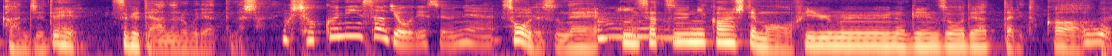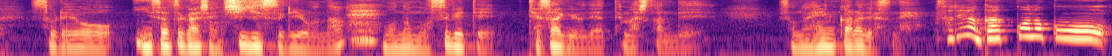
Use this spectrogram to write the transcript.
感じで、全てアナログでやってましたね。職人作業ですよね。そうですね。印刷に関してもフィルムの現像であったりとか、それを印刷会社に指示するようなものも全て手作業でやってましたんで、その辺からですね。それは学校のこう、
